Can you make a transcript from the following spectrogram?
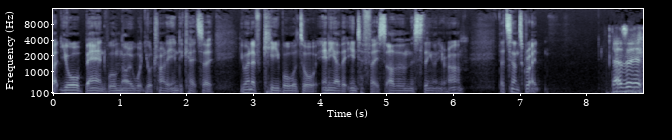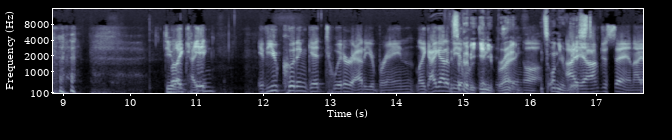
but your band will know what you're trying to indicate. So you won't have keyboards or any other interface other than this thing on your arm. That sounds great. Does it? Do you like, Like, it- typing? if you couldn't get Twitter out of your brain, like I got to be not able gonna be in your brain. It's on your wrist. yeah, I'm just saying. I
